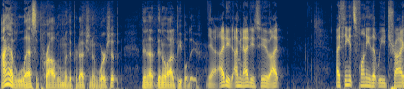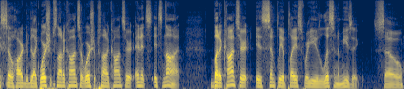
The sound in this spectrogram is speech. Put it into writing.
I have less a problem with the production of worship than a, than a lot of people do. Yeah, I do. I mean, I do too. I I think it's funny that we try so hard to be like worship's not a concert, worship's not a concert, and it's it's not. But a concert is simply a place where you listen to music. So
